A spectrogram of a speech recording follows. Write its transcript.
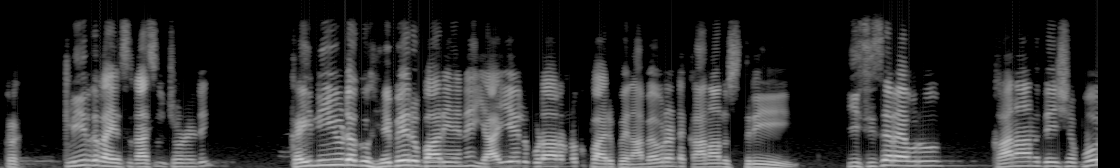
ఇక్కడ క్లియర్గా రాసి రాసిన చూడండి. కైనీయుడకు హెబేరు భార్య అయిన యాయేలు గుడారంకు పారిపోయిన. ఆమె ఎవరంటే కానాను స్త్రీ. ఈ సిసర్ ఎవరు? కానాను దేశపు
